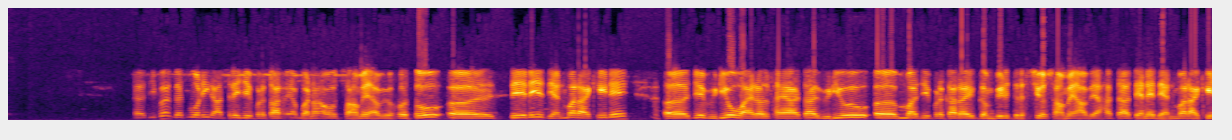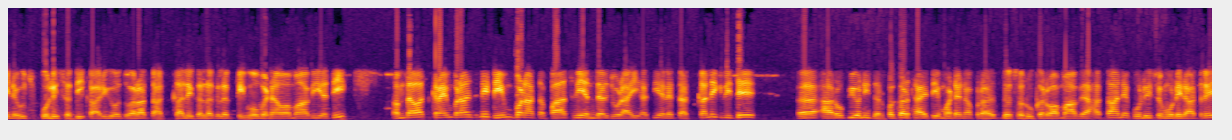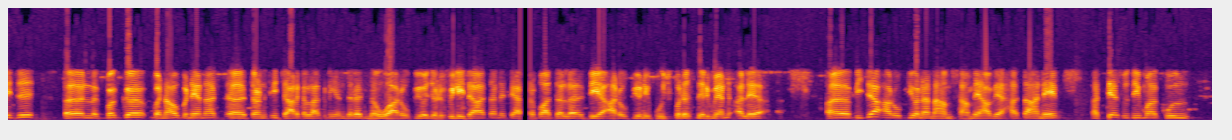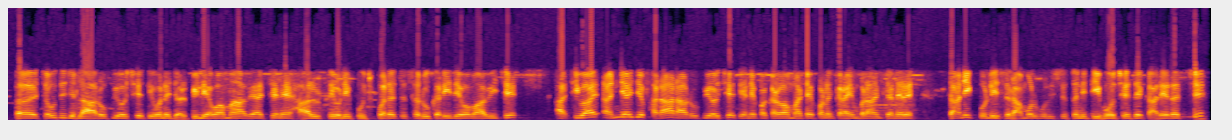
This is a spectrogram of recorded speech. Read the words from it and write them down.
દીપા ગત મોડી રાત્રે જે પ્રકારે બનાવ સામે આવ્યો હતો તેને ધ્યાનમાં રાખીને જે વીડિયો વાયરલ થયા હતા વિડીયોમાં જે પ્રકારે ગંભીર દ્રશ્યો સામે આવ્યા હતા, તેને ધ્યાનમાં રાખીને ઉચ્ચ પોલીસ અધિકારીઓ દ્વારા તાત્કાલિક અલગ અલગ ટીમો બનાવવામાં આવી હતી. અમદાવાદ ક્રાઇમ બ્રાન્ચની ટીમ પણ આ તપાસની અંદર જોડાઈ હતી અને તાત્કાલિક રીતે આરોપીઓની ધરપકડ થાય તે માટેના પ્રયત્નો શરૂ કરવામાં આવ્યા હતા અને પોલીસે મોડી રાત્રે જ લગભગ બનાવ બન્યાના ત્રણ ત્રણથી ચાર કલાકની અંદર જ નવ આરોપીઓ ઝડપી લીધા હતા અને ત્યારબાદ તે આરોપીઓની પૂછપરછ દરમિયાન અલે બીજા આરોપીઓના નામ સામે આવ્યા હતા અને અત્યાર સુધીમાં કુલ ચૌદ જેટલા આરોપીઓ છે તેઓને ઝડપી લેવામાં આવ્યા છે અને હાલ તેઓની પૂછપરછ શરૂ કરી દેવામાં આવી છે. આ સિવાય અન્ય જે ફરાર આરોપીઓ છે તેને પકડવા માટે પણ ક્રાઇમ બ્રાન્ચ અને સ્થાનિક પોલીસ, રામોલ પોલીસ સ્ટેશનની ટીમો છે તે કાર્યરત છે.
